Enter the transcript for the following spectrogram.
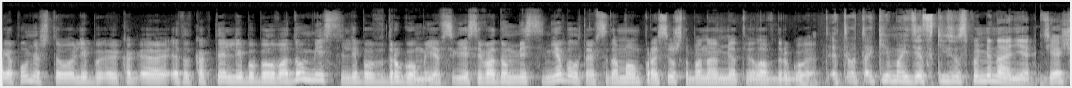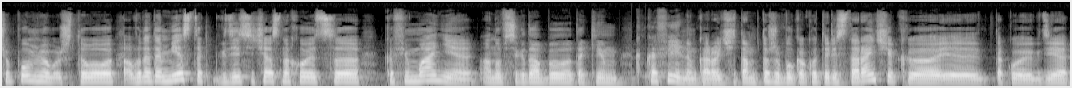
Я помню, что либо э, как, э, этот коктейль либо был в одном месте, либо в другом. Я всегда, если в одном месте не было, то я всегда маму просил, чтобы она меня отвела в другое. Это вот такие мои детские воспоминания. Я еще помню, что вот это место, где сейчас находится кофемания, оно всегда было таким кофейным, короче. Там тоже был какой-то ресторанчик э, э такой, где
